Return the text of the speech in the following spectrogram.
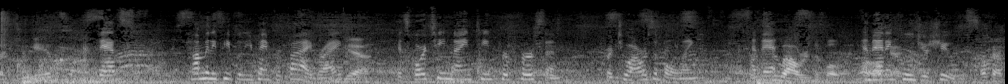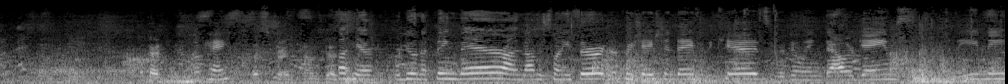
Is that two games? That's how many people are you paying for five, right? Yeah. It's fourteen nineteen per person for two hours of bowling. And that Two hours of bowling. and Oh, that okay. includes your shoes. Okay. Okay, Okay? that's great. Sounds good. Well, here, we're doing a thing there on August 23rd, appreciation day for the kids. We're doing dollar games in the evening.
